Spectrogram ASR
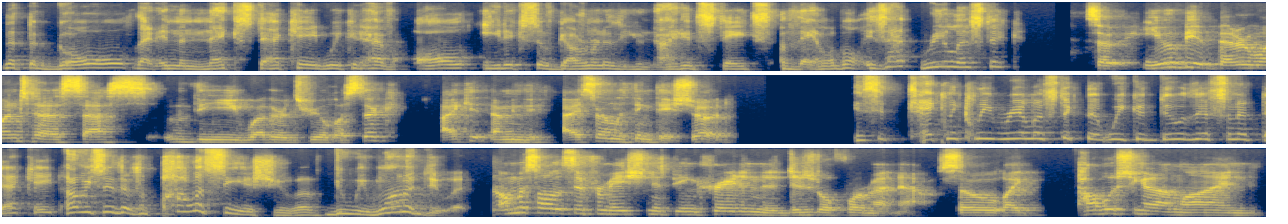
that the goal that in the next decade we could have all edicts of government of the united states available? Is that realistic? So you would be a better one to assess the whether it's realistic. I could i mean i certainly think they should is it technically realistic that we could do this in a decade? Obviously, there's a policy issue of do we want to do it? Almost all this information is being created in a digital format now. So, like publishing it online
